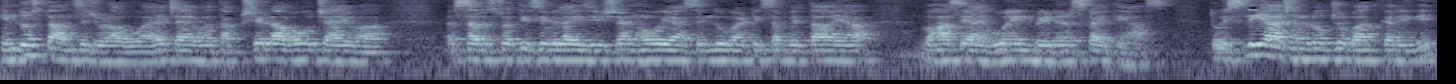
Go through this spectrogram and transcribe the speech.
हिंदुस्तान से जुड़ा हुआ है, चाहे वह तक्षशिला हो, चाहे वह सरस्वती सिविलाइजेशन हो या सिंधु घाटी सभ्यता या वहाँ से आए हुए इन्वेडर्स का इतिहास। तो इसलिए आज हम लोग जो बात करेंगे,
